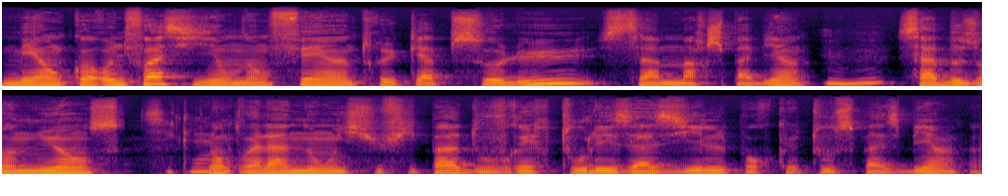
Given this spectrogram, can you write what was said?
Mais encore une fois, si on en fait un truc absolu, ça marche pas bien. Mhm. Ça a besoin de nuances. Donc voilà, non, il suffit pas d'ouvrir tous les asiles pour que tout se passe bien. Euh,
